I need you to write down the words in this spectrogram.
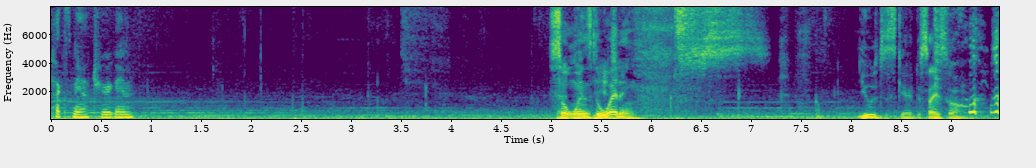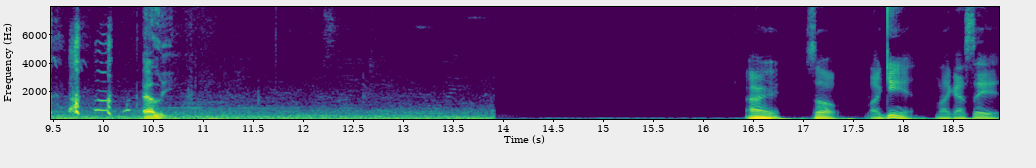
Text me after your game. So when's the Did you? wedding? You was just scared to say so. Ellie. All right. So again, like I said,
